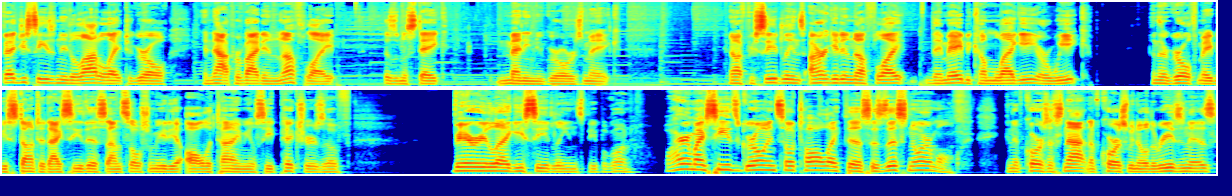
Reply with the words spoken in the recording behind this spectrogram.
Veggie seeds need a lot of light to grow, and not providing enough light is a mistake many new growers make. Now, if your seedlings aren't getting enough light, they may become leggy or weak, and their growth may be stunted. I see this on social media all the time. You'll see pictures of very leggy seedlings, people going, Why are my seeds growing so tall like this? Is this normal? And of course, it's not. And of course, we know the reason is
